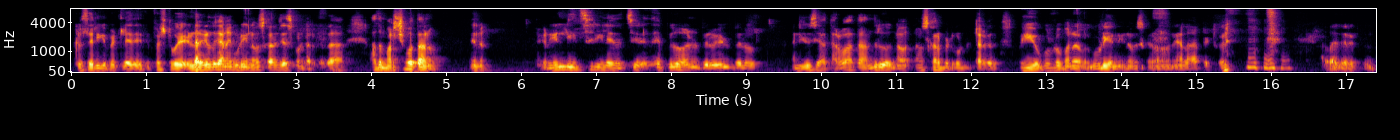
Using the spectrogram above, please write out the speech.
ఇక్కడ సరిగ్గా పెట్టలేదు ఇది. ఫస్ట్ వెళ్ళ వెళ్ళగానే గుడికి నమస్కారం చేసుకుంటారు కదా అది మర్చిపోతాను నేను. అక్కడికి వెళ్ళి ఇది సరి లేదు సరి అదే పిలువ వాళ్ళు పిలువ వీళ్ళు పిలువ అని చూసి ఆ తర్వాత అందరూ నమ- నమస్కారం పెట్టుకుంటుంటారు కదా. అయ్యో గుడు మన గుడి అని నమస్కారం అని అలా పెట్టుకొని. అలా జరుగుతుంది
